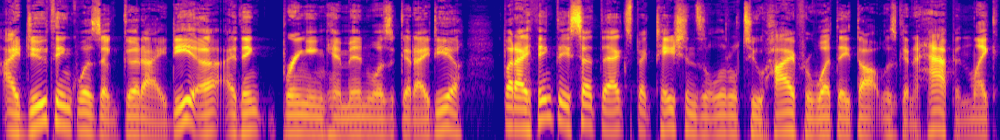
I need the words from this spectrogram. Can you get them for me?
I do think was a good idea. I think bringing him in was a good idea, but I think they set the expectations a little too high for what they thought was going to happen. Like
